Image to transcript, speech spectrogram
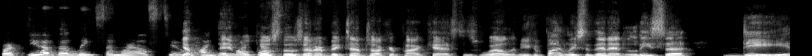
Burke, do you have the link somewhere else too? Yep. and podcast? we'll post those on our Big Time Talker podcast as well. And you can find Lisa then at Lisa D,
